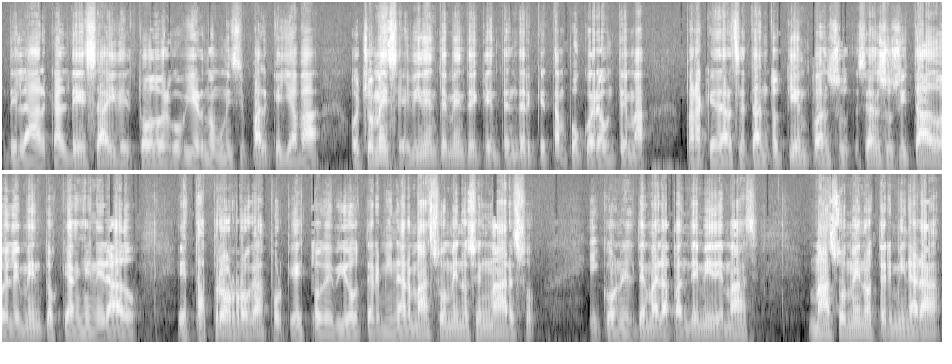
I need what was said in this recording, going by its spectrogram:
de la alcaldesa y de todo el gobierno municipal que ya va ocho meses? Evidentemente hay que entender que tampoco era un tema para quedarse tanto tiempo, se han suscitado elementos que han generado estas prórrogas, porque esto debió terminar más o menos en marzo, y con el tema de la pandemia y demás, más o menos terminará,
